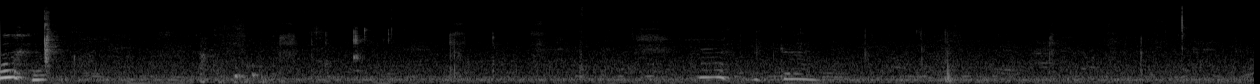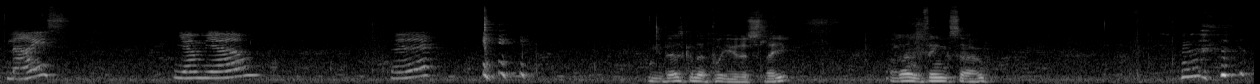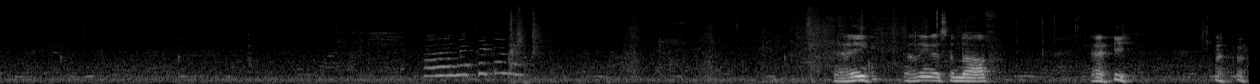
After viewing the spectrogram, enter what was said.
nice yum yum eh That's going to put you to sleep. I don't think so. Hey, I think that's enough. Hey.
